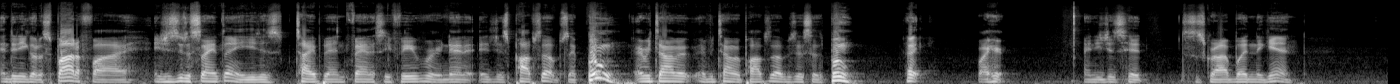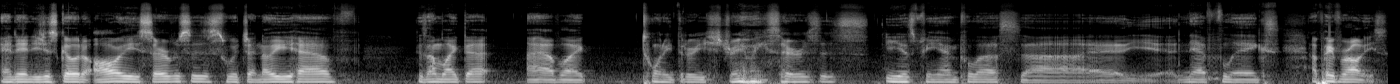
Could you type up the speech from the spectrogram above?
and then you go to Spotify and you just do the same thing. You just type in Fantasy Fever, and then it, it just pops up. It's like boom! Every time it every time it pops up, it just says boom. Hey, right here, and you just hit the subscribe button again, and then you just go to all these services, which I know you have, because I'm like that. I have like 23 streaming services. ESPN Plus, uh, yeah, Netflix. I pay for all these.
